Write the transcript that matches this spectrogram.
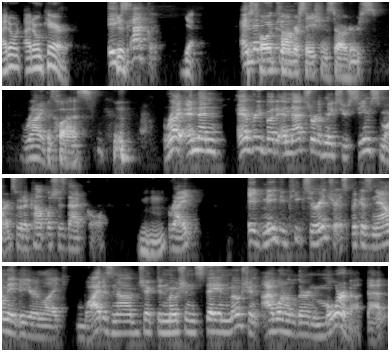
I don't. I don't care. Just- Exactly. yeah. And just then call you it can, conversation starters. right. The class. Right. And then everybody, and that sort of makes you seem smart. So it accomplishes that goal. Mhm. Right. It maybe piques your interest because now maybe you're like, why does an object in motion stay in motion? I want to learn more about that.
